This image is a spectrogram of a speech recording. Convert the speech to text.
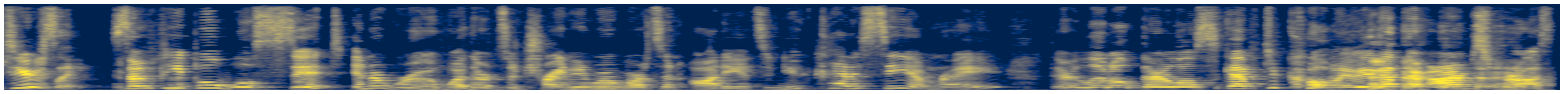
Seriously, some people will sit in a room, whether it's a training room or it's an audience, and you can kind of see them, right? They're a little, they're a little skeptical. Maybe they got their arms crossed.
